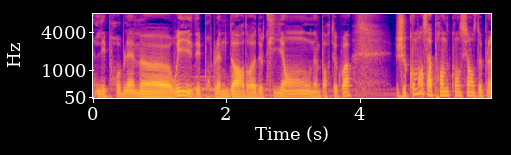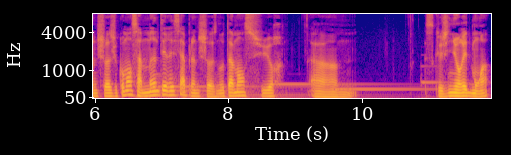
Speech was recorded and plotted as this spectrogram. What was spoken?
les problèmes, euh, oui, des problèmes d'ordre de clients ou n'importe quoi. Je commence à prendre conscience de plein de choses. Je commence à m'intéresser à plein de choses, notamment sur euh, ce que j'ignorais de moi,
